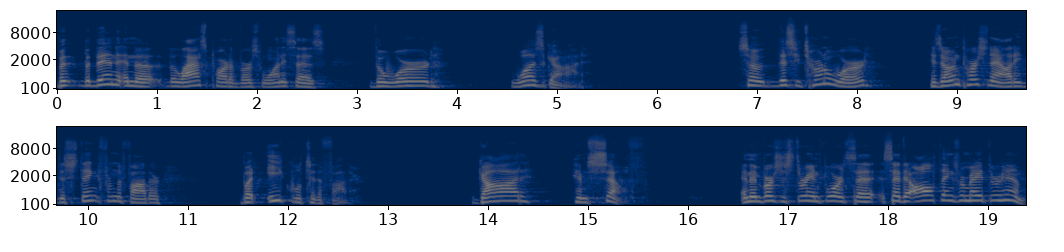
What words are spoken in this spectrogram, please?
But, but then in the, the last part of verse 1, it says, The Word was God. So, this eternal Word, his own personality, distinct from the Father, but equal to the Father. God Himself. And then verses 3 and 4 say, say that all things were made through Him.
